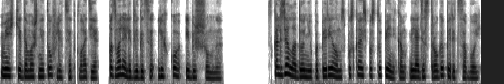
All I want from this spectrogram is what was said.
Мягкие домашние туфли, цвет платья позволяли двигаться легко и бесшумно. Скользя ладонью по перилам, спускаясь по ступенькам, глядя строго перед собой.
